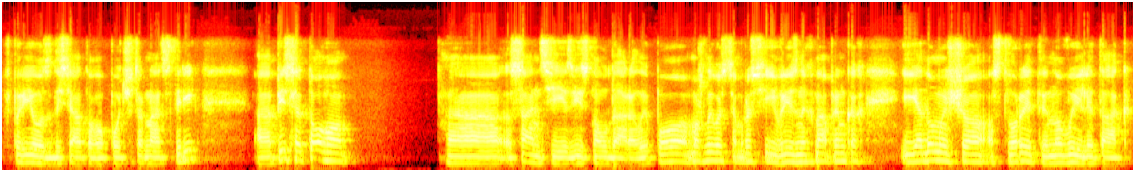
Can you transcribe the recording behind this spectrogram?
в період з 10 по 14 рік. Е, Після того. Санкції, звісно, ударили по можливостям Росії в різних напрямках, і я думаю, що створити новий літак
